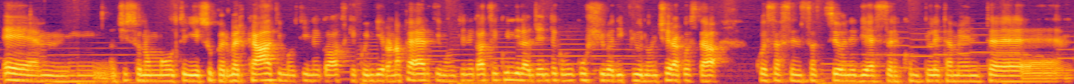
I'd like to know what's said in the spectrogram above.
e, um, ci sono molti supermercati, molti negozi che quindi erano aperti, molti negozi, quindi la gente comunque usciva di più, non c'era questa, questa sensazione di essere completamente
